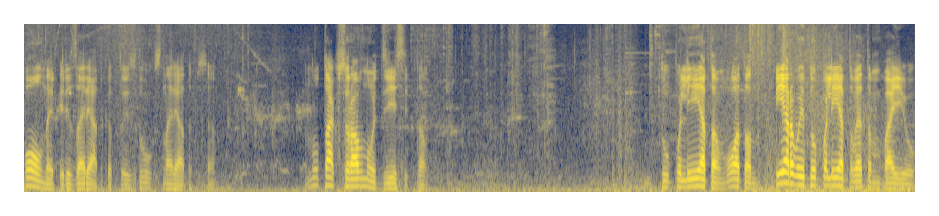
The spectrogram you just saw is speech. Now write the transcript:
полная перезарядка. То есть двух снарядов все. Ну так все равно 10 там дуплетом. Вот он, первый дуплет в этом бою.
